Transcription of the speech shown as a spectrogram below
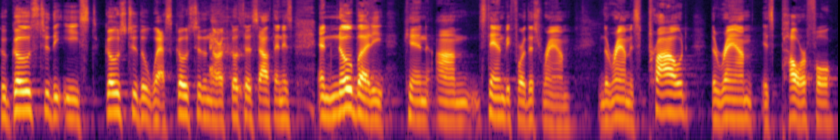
who goes to the east, goes to the west, goes to the north, goes to the south, and, is, and nobody can um, stand before this ram. And the ram is proud, the ram is powerful,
